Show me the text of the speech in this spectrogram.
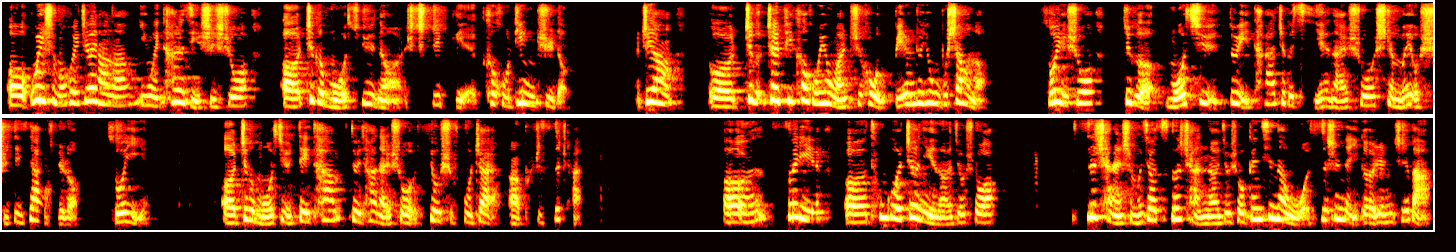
呃，为什么会这样呢？因为他的解释说，呃，这个模具呢是给客户定制的，这样，呃，这个这批客户用完之后，别人就用不上了，所以说这个模具对他这个企业来说是没有实际价值了，所以，呃，这个模具对他对他来说就是负债而不是资产，呃，所以，呃，通过这里呢，就说。资产什么叫资产呢？就说更新了我自身的一个认知吧。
